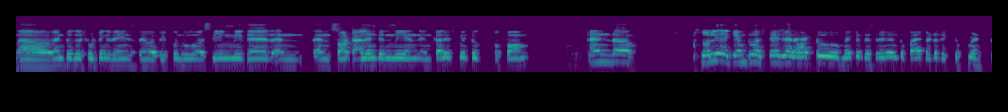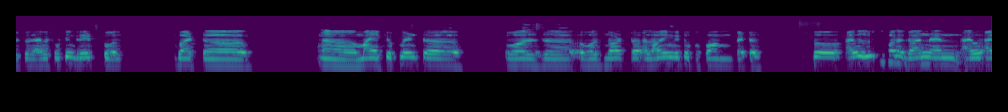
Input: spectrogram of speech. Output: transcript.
uh, went to the shooting range. There were people who were seeing me there and and saw talent in me and encouraged me to perform. And uh, slowly, I came to a stage where I had to make a decision to buy better equipment because I was shooting great scores, but uh, uh my equipment uh, was uh, was not allowing me to perform better. So I was looking for a gun, and I, I,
